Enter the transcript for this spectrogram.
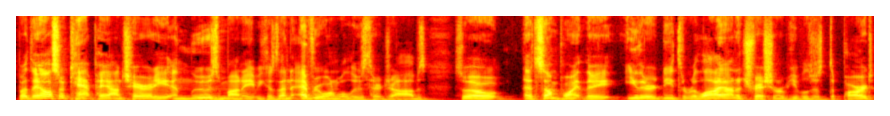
But they also can't pay on charity and lose money because then everyone will lose their jobs. So at some point, they either need to rely on attrition where people just depart,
